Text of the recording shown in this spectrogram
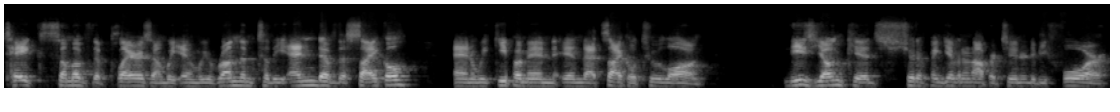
take some of the players and we and we run them to the end of the cycle and we keep them in in that cycle too long. These young kids should have been given an opportunity before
